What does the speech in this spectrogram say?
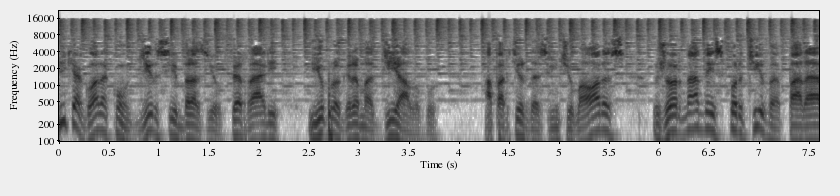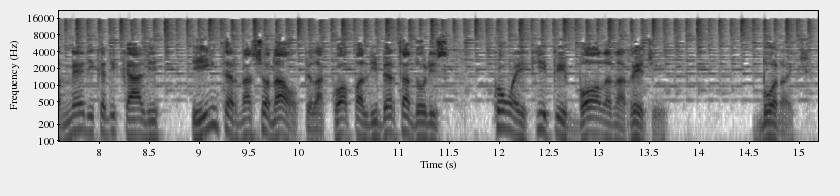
Fique agora com Dirce Brasil Ferrari e o programa Diálogo. A partir das 21 horas, jornada esportiva para a América de Cali e internacional pela Copa Libertadores com a equipe Bola na Rede. Boa noite.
